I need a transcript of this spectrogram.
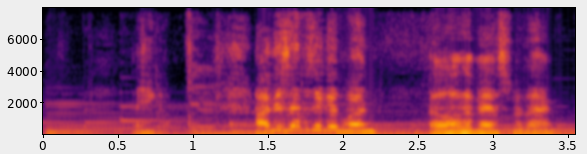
them. There you go. Have yourselves a good one. All the best for now.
